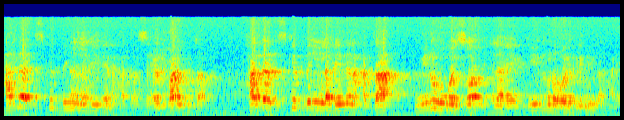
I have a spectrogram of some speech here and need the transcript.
haddaad iska dayn lahaydeen xataa saxi buhaari ku taala haddaad iska dayn lahaydeen xataa midhuhu way soo bixi lahayen geeduhuna way rimi lahaayeen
